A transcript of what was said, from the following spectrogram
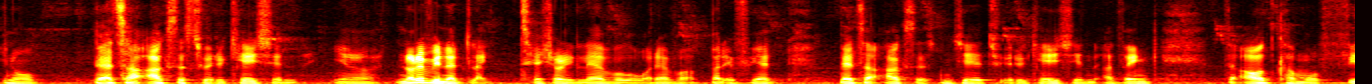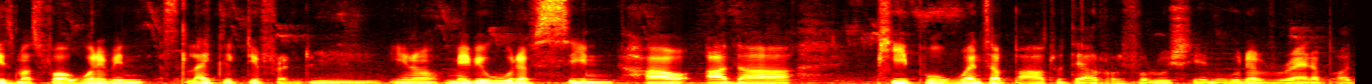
you know, better access to education, you know, not even at like tertiary level or whatever, but if we had better access to education, I think the outcome of fees must fall would have been slightly different. Mm. You know, maybe we would have seen how other people went about with their revolution. We would have read about,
